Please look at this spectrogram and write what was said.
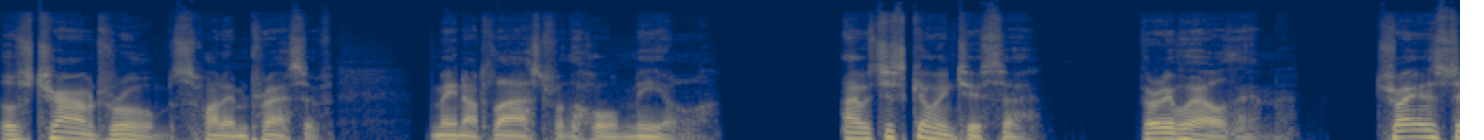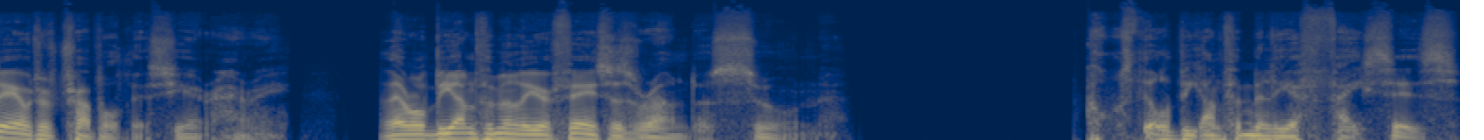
Those charmed robes, while impressive, may not last for the whole meal. I was just going to, sir. Very well, then. Try and stay out of trouble this year, Harry. There will be unfamiliar faces around us soon. Of course there will be unfamiliar faces,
